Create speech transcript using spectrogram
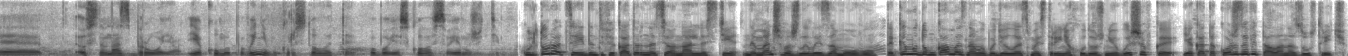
е, Основна зброя, яку ми повинні використовувати обов'язково в своєму житті. Культура це ідентифікатор національності, не менш важливий за мову. Такими думками з нами поділилась майстриня художньої вишивки, яка також завітала на зустріч.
